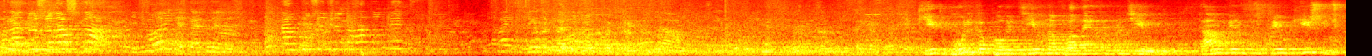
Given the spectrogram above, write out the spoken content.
Вона дуже важка. Нічого яка книжечка? Там дуже вже багато тексту. Кіт Булька полетів на планету крутів. Там він зустрів кішечку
